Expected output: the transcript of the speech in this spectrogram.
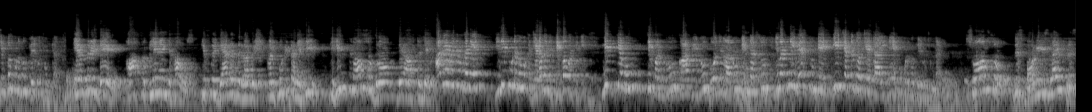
దిబ్బ కూడా పెరుగుతుంటారు after cleaning the house, if we gather the rubbish and put it on a heap, the heap will also grow day after day. అదే విధంగానే ఇది కూడా ఒక జడమైన దిబ్బ వంటిది. నిత్యము టిఫన్లు కాఫీలు భోజనాలు డిన్నర్స్ ఇవన్నీ వేస్తుంటే ఈ చెత్తతో చేత ఈ దేహం కూడా పెరుగుతుండాలి So also, this body is lifeless,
